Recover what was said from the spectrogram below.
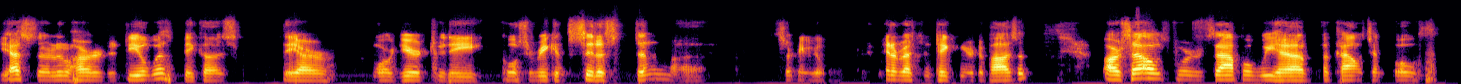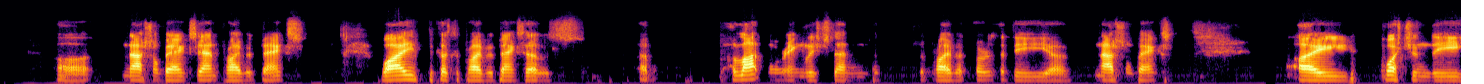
yes, they're a little harder to deal with because they are more geared to the Costa Rican citizen. Uh, certainly interested in taking your deposit. Ourselves, for example, we have accounts in both uh, national banks and private banks. Why? Because the private banks have a, a lot more English than the private or the uh, national banks. I question the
